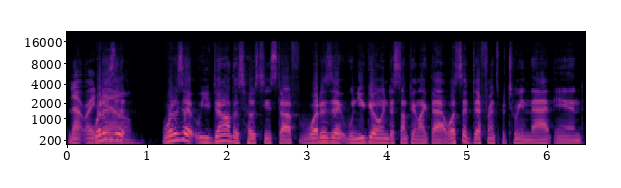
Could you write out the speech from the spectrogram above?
not right What is now. What is it? You've done all this hosting stuff. What is it when you go into something like that? What's the difference between that and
